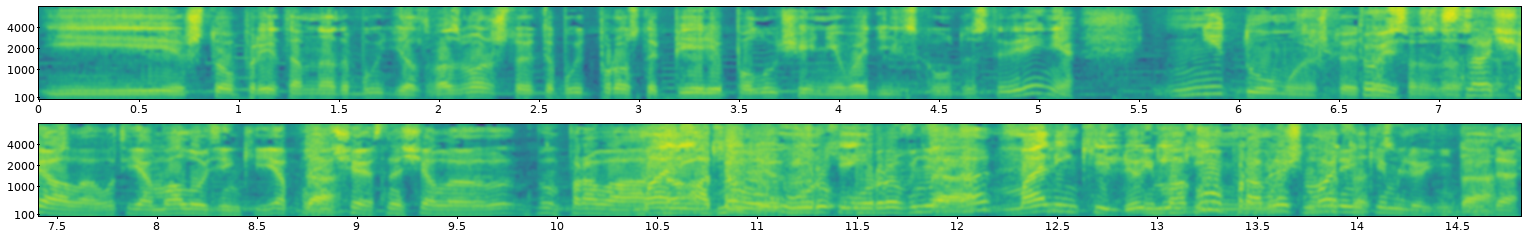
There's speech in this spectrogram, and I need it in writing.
и что при этом надо будет делать. Возможно, что это будет просто переполучение водительского удостоверения. Не думаю, что То это То есть сначала, вот я молоденький, я получаю да. сначала ну, права маленький, одного легенький, уровня, да, да? Маленький, легенький. И могу управлять маленьким, легеньким, да. да.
